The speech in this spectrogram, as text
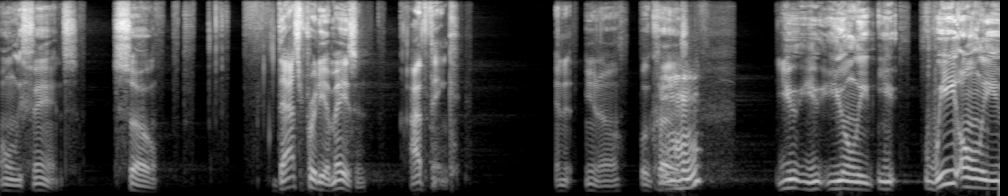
OnlyFans. So that's pretty amazing, I think. And you know, because mm-hmm. you you you only you we only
